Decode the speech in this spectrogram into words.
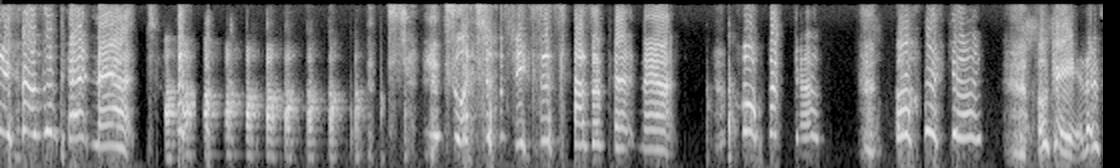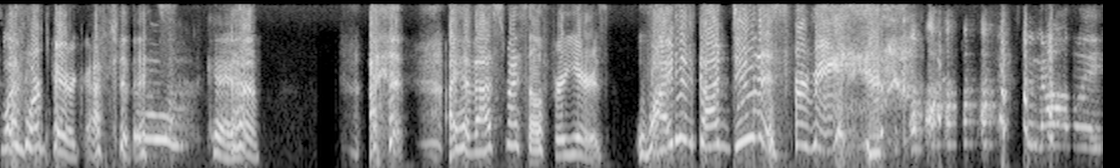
He has a pet gnat. Celestial Jesus has a pet gnat. Oh my god. Oh my Okay, there's one more paragraph to this. okay. I, I have asked myself for years, why did God do this for me? so not only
